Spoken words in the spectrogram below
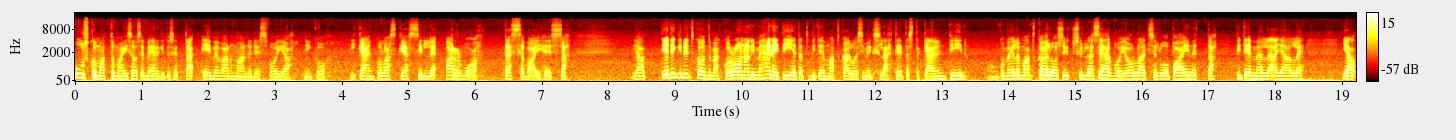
uskomattoman iso se merkitys, että ei me varmaan edes voi ja, niin kuin, ikään kuin laskea sille arvoa tässä vaiheessa. Ja tietenkin nyt kun on tämä korona, niin mehän ei tiedä, että miten matkailu esimerkiksi lähtee tästä käyntiin. Onko meillä matkailua syksyllä? Sehän voi olla, että se luo painetta pitemmälle ajalle. Ja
